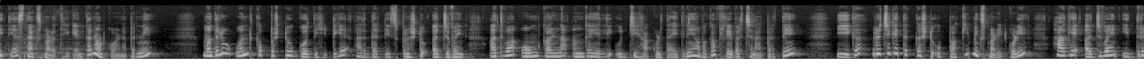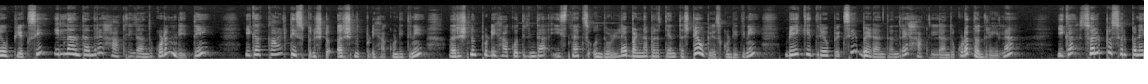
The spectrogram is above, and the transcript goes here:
ರೀತಿಯ ಸ್ನ್ಯಾಕ್ಸ್ ಮಾಡೋದು ಹೇಗೆ ಅಂತ ನೋಡ್ಕೊಳ್ಳೋಣ ಬನ್ನಿ. ಮೊದಲು ಒಂದು ಕಪ್ಪಷ್ಟು ಗೋಧಿ ಹಿಟ್ಟಿಗೆ ಅರ್ಧ ಟೀ ಸ್ಪೂನಷ್ಟು ಅಜ್ವೈನ್ ಅಥವಾ ಓಂಕಾಳನ್ನ ಅಂಗೈಯಲ್ಲಿ ಉಜ್ಜಿ ಹಾಕ್ಕೊಳ್ತಾ ಇದ್ದೀನಿ. ಆವಾಗ ಫ್ಲೇವರ್ ಚೆನ್ನಾಗಿ ಬರುತ್ತೆ. ಈಗ ರುಚಿಗೆ ತಕ್ಕಷ್ಟು ಉಪ್ಪಾಕಿ ಮಿಕ್ಸ್ ಮಾಡಿಟ್ಕೊಳ್ಳಿ. ಹಾಗೆ ಅಜ್ವೈನ್ ಇದ್ದರೆ ಉಪಯೋಗಿಸಿ, ಇಲ್ಲ ಅಂತಂದರೆ ಹಾಕಲಿಲ್ಲ ಅಂದರೂ ಕೂಡ ನಡೆಯುತ್ತೆ ಈಗ ಕಾಲು ಟೀ ಸ್ಪೂನಷ್ಟು ಅರಿಶಿನದ ಪುಡಿ ಹಾಕ್ಕೊಂಡಿದ್ದೀನಿ ಅರಿಶಿನದ ಪುಡಿ ಹಾಕೋದ್ರಿಂದ ಈ ಸ್ನ್ಯಾಕ್ಸ್ ಒಂದೊಳ್ಳೆ ಬಣ್ಣ ಬರುತ್ತೆ ಅಂತಷ್ಟೇ ಉಪಯೋಗಿಸ್ಕೊಂಡಿದ್ದೀನಿ. ಬೇಕಿದ್ದರೆ ಉಪಯೋಗಿಸಿ, ಬೇಡ ಅಂತಂದರೆ ಹಾಕಲಿಲ್ಲ ಅಂದರೂ ಕೂಡ ತೊಂದರೆ ಇಲ್ಲ. ಈಗ ಸ್ವಲ್ಪ ಸ್ವಲ್ಪನೇ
